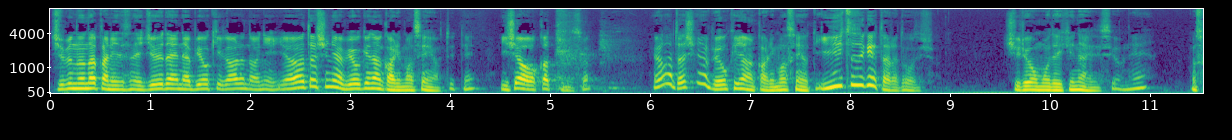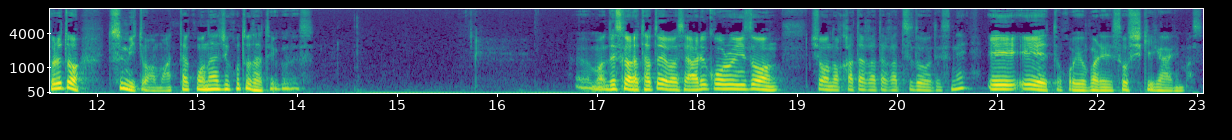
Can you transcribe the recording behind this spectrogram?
自分の中にですね、重大な病気があるのに、いや、私には病気なんかありませんよって言って、ね、医者は分かってるんですよ。いや、私には病気なんかありませんよって言い続けたらどうでしょう？治療もできないですよね。それと罪とは全く同じことだということです。まあ、ですから、例えばですね、アルコール依存症の方々が集うですね、AA とこう呼ばれる組織があります。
